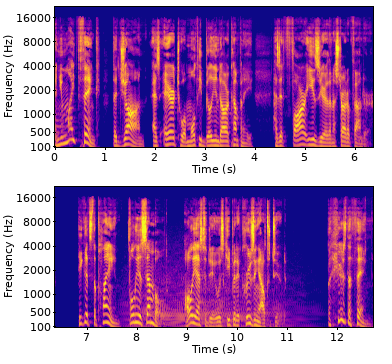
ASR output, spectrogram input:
And you might think that John, as heir to a multi billion dollar company, has it far easier than a startup founder. He gets the plane fully assembled. All he has to do is keep it at cruising altitude. But here's the thing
